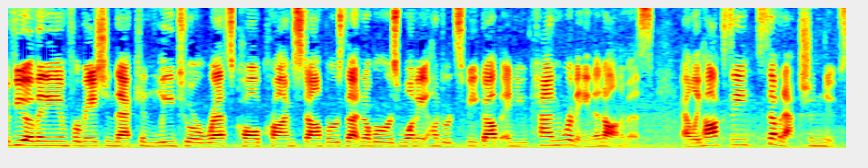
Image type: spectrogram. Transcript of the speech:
If you have any information that can lead to arrest, call Crime Stoppers. That number is 1 800 Speak Up, and you can remain anonymous. Ali Hoxie, 7 Action News.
